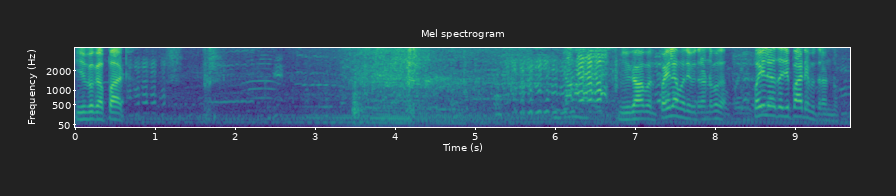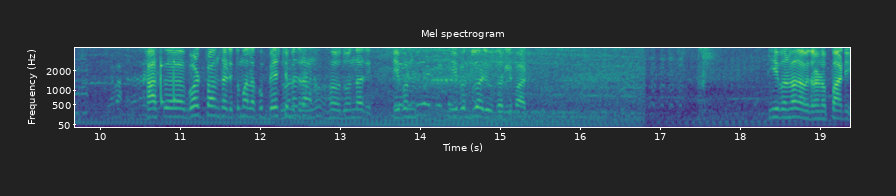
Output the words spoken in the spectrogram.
ही बघा पाठ ही गाभण. पहिल्यामध्ये मित्रांनो बघा. पहिल्या त्याची पाठ आहे मित्रांनो. खास गोट फार्मसाठी तुम्हाला खूप बेस्ट आहे मित्रांनो. हो दोनदा ही पण ही पण दुधाची उतरली पाठ. ही पण बघा मित्रांनो पाठी.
